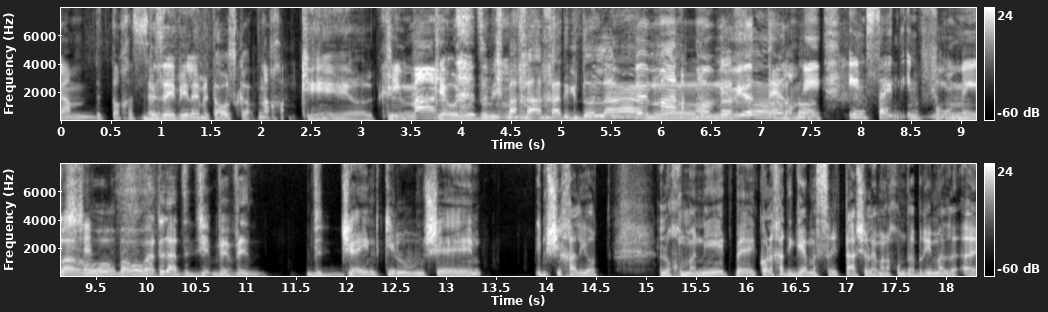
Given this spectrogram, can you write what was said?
גם בתוך הסרט. וזה הביא להם את האוסקר. נכון. כי, כי, כי הוליווד זה משפחה אחת גדולה. ומה אנחנו אוהבים נכון, יותר נכון. מ-inside info. אינפורמיישן. ברור, ברור, ואת יודעת, וג'יין כאילו ש... המשיכה להיות לוחמנית, כל אחד הגיע עם הסריטה שלהם, אנחנו מדברים על אה,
